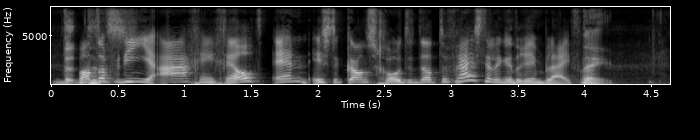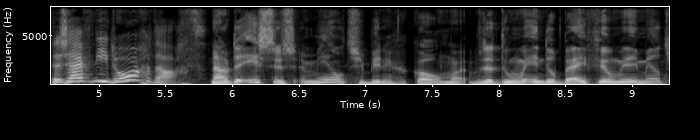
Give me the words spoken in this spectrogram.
Want dan verdien je A geen geld en is de kans groter dat de vrijstellingen erin blijven. Nee. Dus hij heeft niet doorgedacht. Nou, er is dus een mailtje binnengekomen. Dat doen we in deel B veel meer mailtjes,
